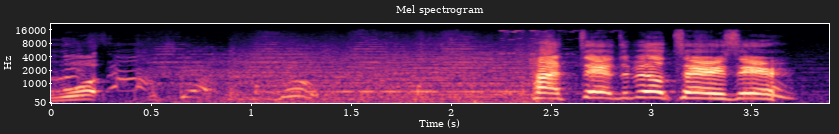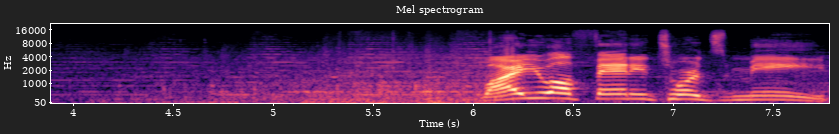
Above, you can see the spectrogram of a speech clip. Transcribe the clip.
What? Hot damn, the military's here! Why are you all fanning towards me?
